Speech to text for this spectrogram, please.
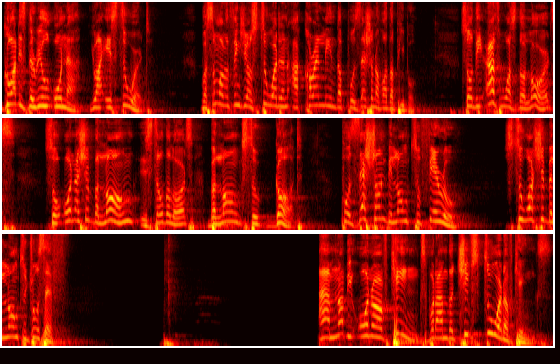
God is the real owner. You are a steward. But some of the things you're stewarding are currently in the possession of other people. So the earth was the Lord's. So ownership belong is still the Lord's, belongs to God. Possession belonged to Pharaoh. Stewardship belonged to Joseph. I am not the owner of kings, but I'm the chief steward of kings.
